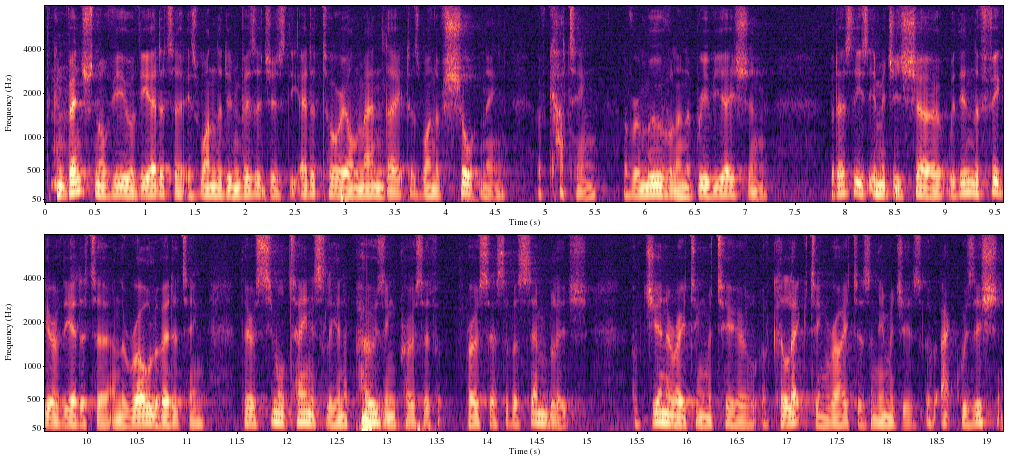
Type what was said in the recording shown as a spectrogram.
The conventional view of the editor is one that envisages the editorial mandate as one of shortening, of cutting, of removal and abbreviation. But as these images show, within the figure of the editor and the role of editing, there is simultaneously an opposing process, process of assemblage, of generating material, of collecting writers and images, of acquisition.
